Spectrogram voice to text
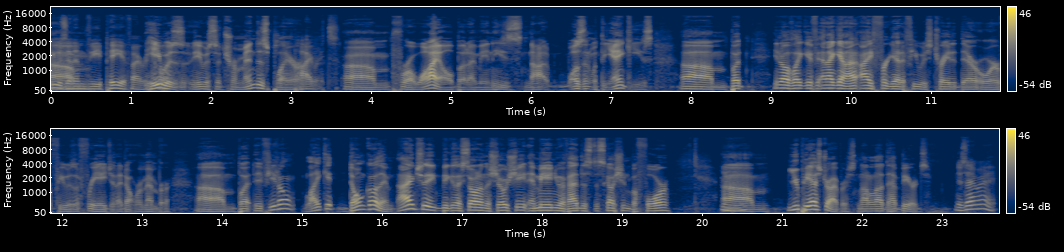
he was um, an MVP, if I recall. He was. He was a tremendous player. Pirates. um, for a while, but I mean, he's not wasn't with the Yankees. Um, but you know, like if and again, I, I forget if he was traded there or if he was a free agent. I don't remember. Um, but if you don't like it, don't go there. I actually because I saw it on the show sheet, and me and you have had this discussion before. Um, UPS drivers not allowed to have beards. Is that right?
